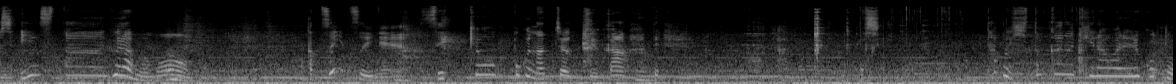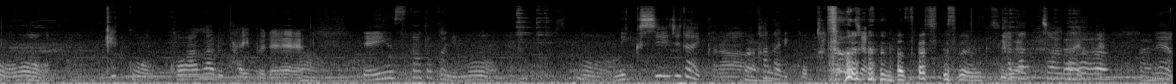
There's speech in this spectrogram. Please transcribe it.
私インスタグラムも、なんかついついね説教っぽくなっちゃうっていうか、ん。であの私多分人から嫌われることを結構怖がるタイプで、でインスタとかにももう mixi 時代かはいはい。らかなりこう語っちゃう、懐かしいですね mixi ね。語っちゃうタイプで、はい。ね。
